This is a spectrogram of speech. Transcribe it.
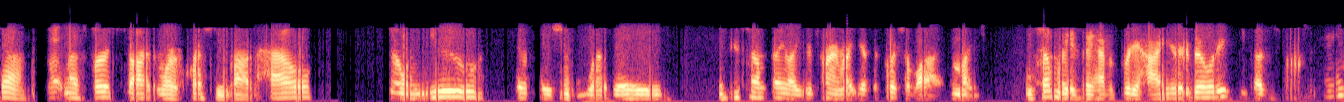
Yeah. But my first thought more a question about how. So when you get a patient where they, do something like you're trying, right? You have to push a lot. And like in some ways they have a pretty high irritability because it's constant pain.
